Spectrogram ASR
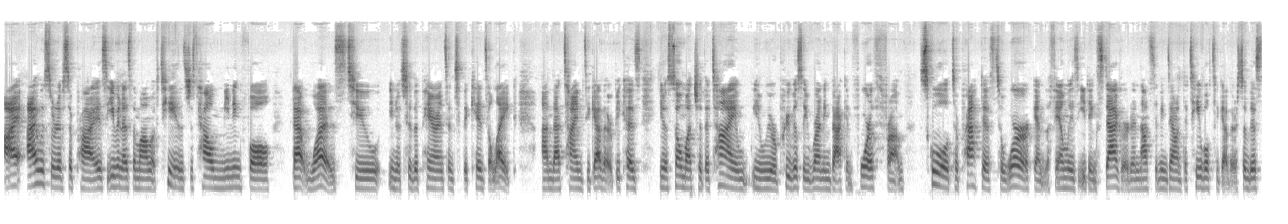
I I was sort of surprised, even as the mom of teens, just how meaningful that was to you know to the parents and to the kids alike um, that time together because you know so much of the time you know we were previously running back and forth from school to practice to work and the families eating staggered and not sitting down at the table together. So this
